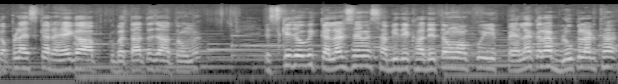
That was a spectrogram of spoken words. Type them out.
कपड़ा इसका रहेगा, आपको बताता जाता हूँ मैं। इसके जो भी कलर्स हैं, मैं सभी दिखा देता हूँ आपको, ये पहला कलर ब्लू कलर था,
